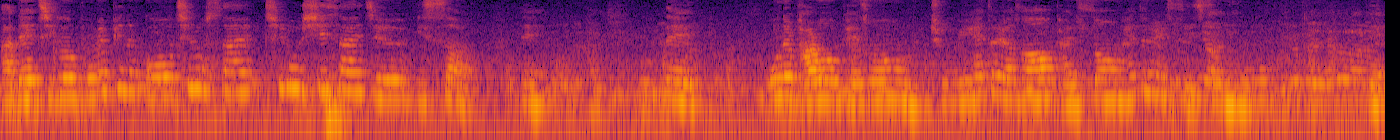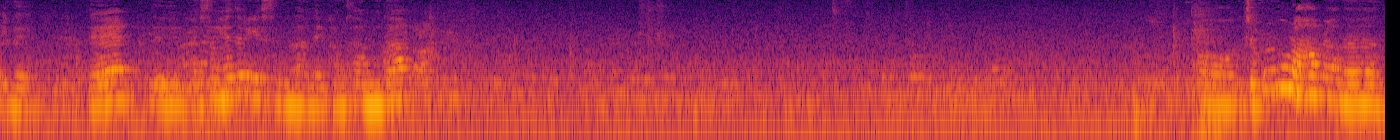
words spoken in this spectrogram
아, 네. 지금 봄에 피는 꽃 7호 사이, 7호 C 사이즈 있어요. 네. 네. 오늘 바로 배송 준비해드려서 발송해드릴 수 있습니다. 네, 네. 네, 네. 발송해드리겠습니다. 네, 감사합니다. 어, 이제 홍보라 하면은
